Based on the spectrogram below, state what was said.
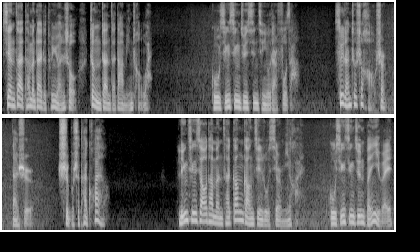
现在他们带着吞元兽，正站在大明城外。古行星君心情有点复杂，虽然这是好事但是是不是太快了？林青霄他们才刚刚进入希尔米海，古行星君本以为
